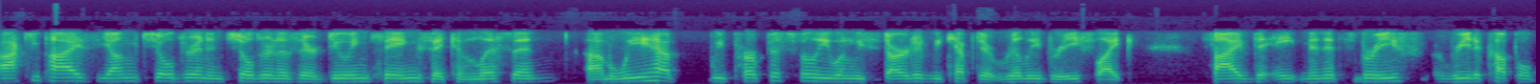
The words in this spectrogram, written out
occupies young children and children as they're doing things. They can listen. Um, we have we purposefully when we started we kept it really brief, like five to eight minutes brief. Read a couple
